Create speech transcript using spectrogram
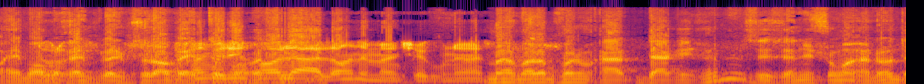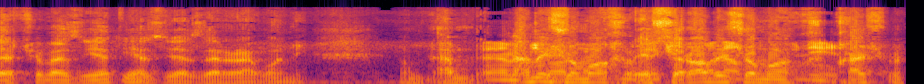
ما ما بخوایم بریم سراغ اتفاقات حال الان من چگونه است من برام دقیقاً عزیز یعنی شما الان در چه وضعیتی هستی از نظر روانی؟ همه شما استراب شما خشم.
